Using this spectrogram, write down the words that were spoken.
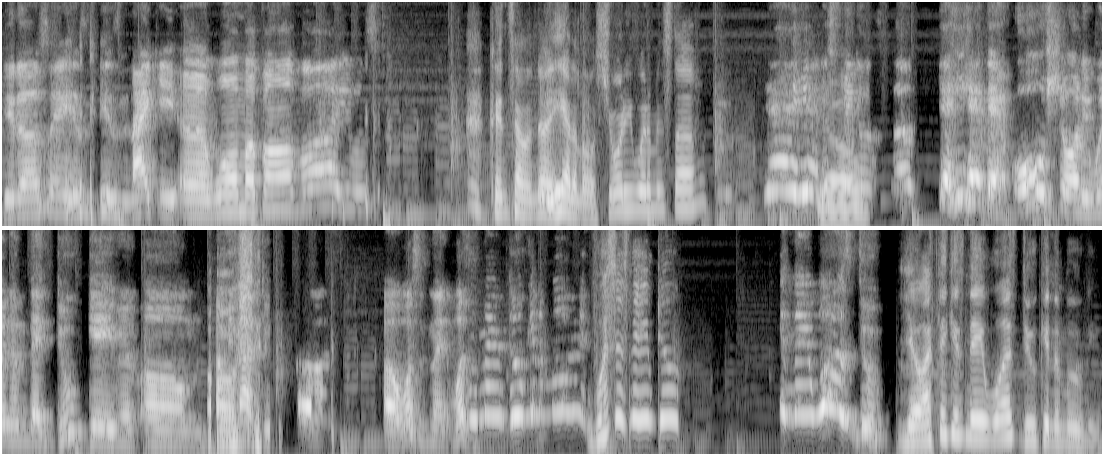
you know what I'm saying? His his Nike uh warm up on, boy. He was couldn't tell him nothing. He had a little shorty with him and stuff. Yeah, he had his fingers stuff. Yeah, he had that old shorty with him that Duke gave him. Um, oh, I mean not Duke. Uh, uh, what's his name? What's his name Duke in the movie? What's his name Duke? His name was Duke. Yo, I think his name was Duke in the movie.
